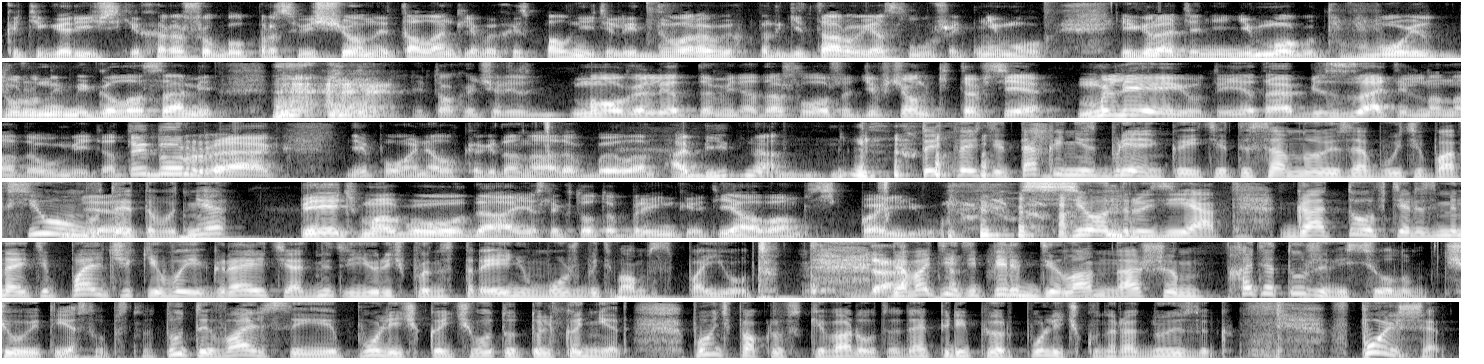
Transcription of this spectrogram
категорически хорошо был просвещен, и талантливых исполнителей дворовых под гитару я слушать не мог. Играть они не могут, воют дурными голосами. И только через много лет до меня дошло, что девчонки-то все млеют, и это обязательно надо уметь. А ты дурак. Не понял, когда надо было. Обидно. То есть, подожди, так и не сбрянькаете, ты со мной забудь обо всем, вот это вот, не? Петь могу, да. Если кто-то бринкает, я вам спою. Все, друзья, готовьте, разминайте пальчики, вы играете, а Дмитрий Юрьевич по настроению, может быть, вам споет. Да. Давайте теперь к делам нашим, хотя тоже веселым. Чего это я, собственно? Тут и вальсы, и полечка, и чего тут только нет. Помните Покровские ворота, да? Перепер полечку на родной язык. В Польше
